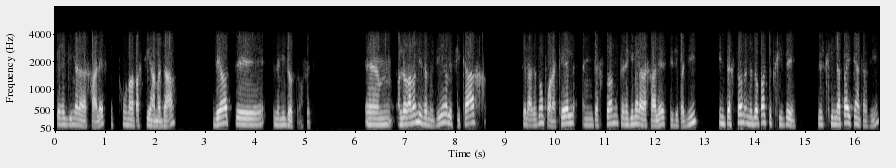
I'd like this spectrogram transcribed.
Peregimel al Khalef, qui se trouve dans la partie Hamada. Deot, c'est les Midot, en fait. Le Rambam, il va nous dire, le Fikar, c'est la raison pour laquelle une personne, si j'ai pas dit, une personne ne doit pas se priver de ce qui n'a pas été interdit.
